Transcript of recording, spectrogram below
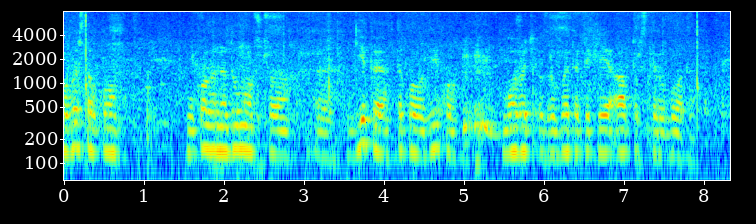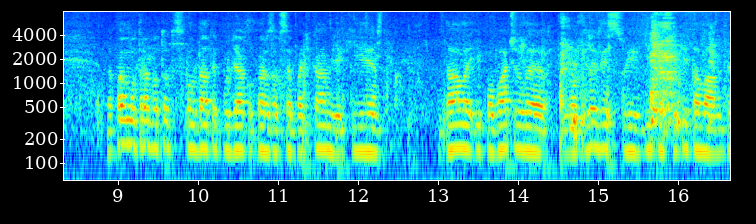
ту виставку, ніколи не думав, що е, діти такого віку можуть зробити такі авторські роботи. Напевно, треба тут складати подяку перш за все батькам, які дали і побачили можливість своїх дітей такі таланти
